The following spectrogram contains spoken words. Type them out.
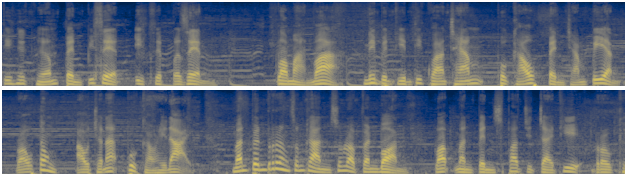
ที่ฮึกเหิมเป็นพิเศษอีก 10%ประมาณว่านี่เป็นทีมที่คว้าแชมป์พวกเขาเป็นแชมเปี้ยน เราต้องเอาชนะพวกเขาให้ได้ มันเป็นเรื่องสำคัญสำหรับแฟนบอลเพราะมันเป็นสภาพจิตใจที่เราเค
